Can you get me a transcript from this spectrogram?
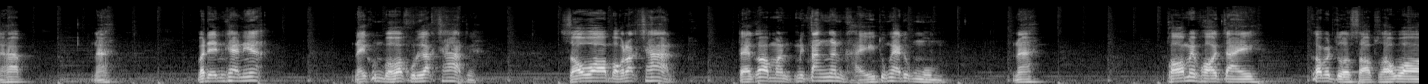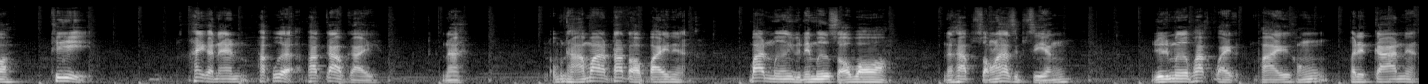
นะครับนะประเด็นแค่นี้ไหนคุณบอกว่าคุณรักชาติไงสวบอกรักชาติ แต่ก็มันมีตั้งเงื่อนไขทุกแง่ทุกมุมนะ พอไม่พอใจก็ไปตรวจสอบสวที่ให้คะแนนพรรคเพื่อพรรคก้าวไกลนะผมถามว่าถ้าต่อไปเนี่ยบ้านเมืองอยู่ในมือสวนะครับ 250 เสียง อยู่ในมือพรรคฝ่ายฝ่ายของเผด็จการเนี่ย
